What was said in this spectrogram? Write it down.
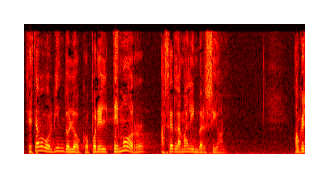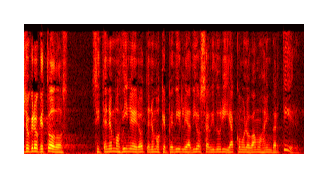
se estaba volviendo loco por el temor hacer la mala inversión. Aunque yo creo que todos, si tenemos dinero, tenemos que pedirle a Dios sabiduría cómo lo vamos a invertir.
